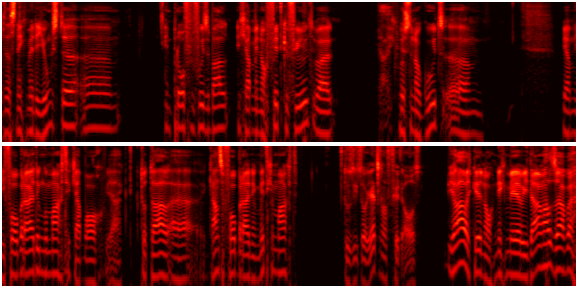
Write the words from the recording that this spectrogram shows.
das ist nicht mehr der Jüngste äh, im Profifußball. Ich habe mich noch fit gefühlt, weil ja, ich wusste noch gut, ähm, wir haben die Vorbereitung gemacht. Ich habe auch ja, total äh, ganze Vorbereitung mitgemacht. Du siehst auch jetzt noch fit aus. Ja, ich gehe noch nicht mehr wie damals, aber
